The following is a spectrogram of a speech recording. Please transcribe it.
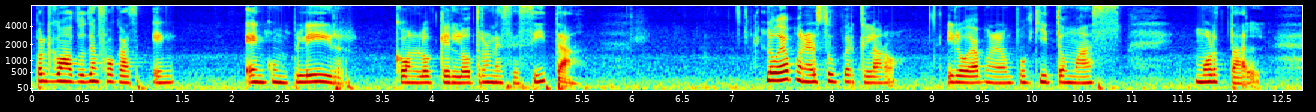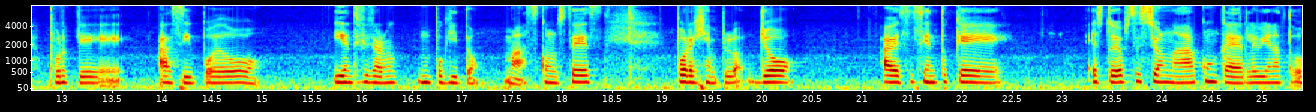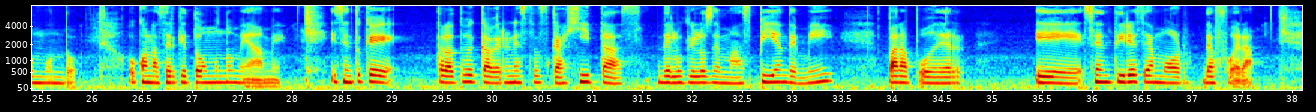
Porque cuando tú te enfocas en, en cumplir con lo que el otro necesita, lo voy a poner súper claro y lo voy a poner un poquito más mortal, porque así puedo identificarme un poquito más con ustedes. Por ejemplo, yo a veces siento que estoy obsesionada con caerle bien a todo el mundo o con hacer que todo el mundo me ame. Y siento que trato de caber en estas cajitas de lo que los demás piden de mí para poder eh, sentir ese amor de afuera.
